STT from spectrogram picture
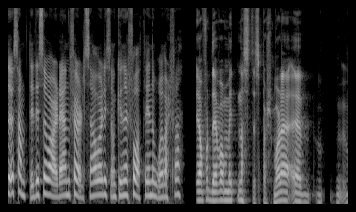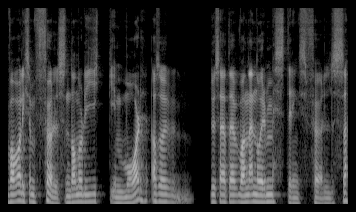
det, samtidig så var det en følelse av å liksom kunne få til noe, i hvert fall. Ja, for det var mitt neste spørsmål. eh, Hva var liksom følelsen da når du gikk i mål? Altså, du sier at det var en enorm mestringsfølelse,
